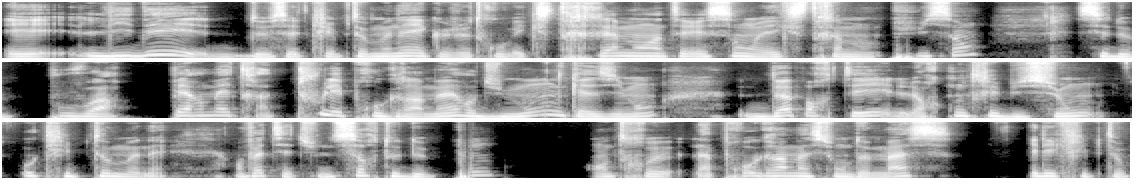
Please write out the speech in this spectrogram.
Et l'idée de cette crypto-monnaie que je trouve extrêmement intéressant et extrêmement puissant, c'est de pouvoir permettre à tous les programmeurs du monde quasiment d'apporter leur contribution aux crypto-monnaies. En fait, c'est une sorte de pont entre la programmation de masse et les cryptos.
